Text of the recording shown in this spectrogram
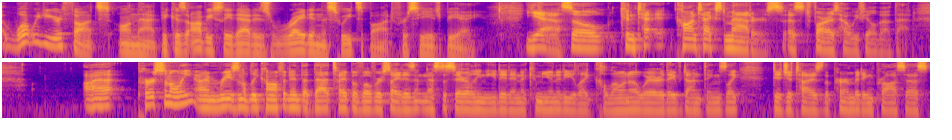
what were your thoughts on that? Because obviously that is right in the sweet spot for CHBA. Yeah, so context matters as far as how we feel about that. I, personally, I'm reasonably confident that that type of oversight isn't necessarily needed in a community like Kelowna, where they've done things like digitize the permitting process,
